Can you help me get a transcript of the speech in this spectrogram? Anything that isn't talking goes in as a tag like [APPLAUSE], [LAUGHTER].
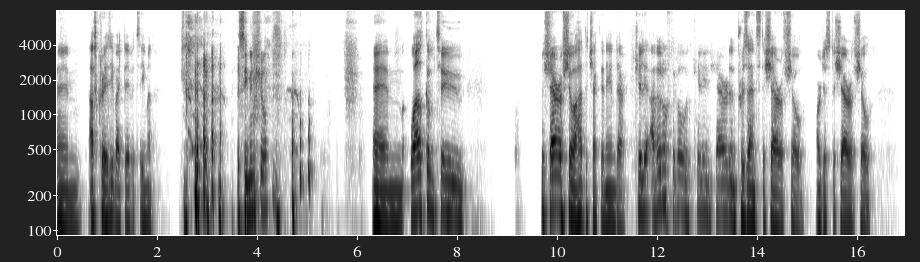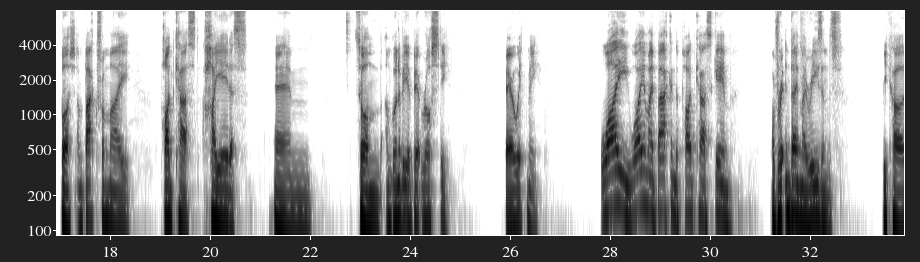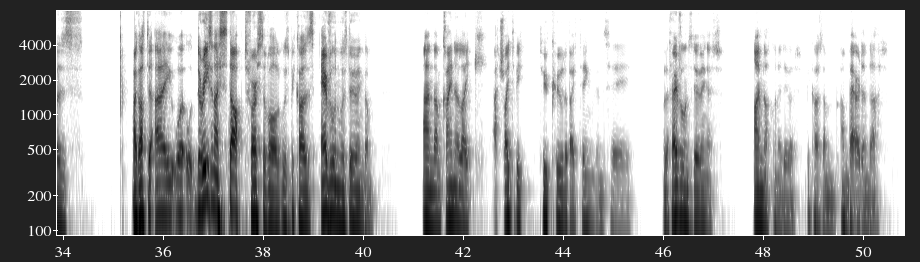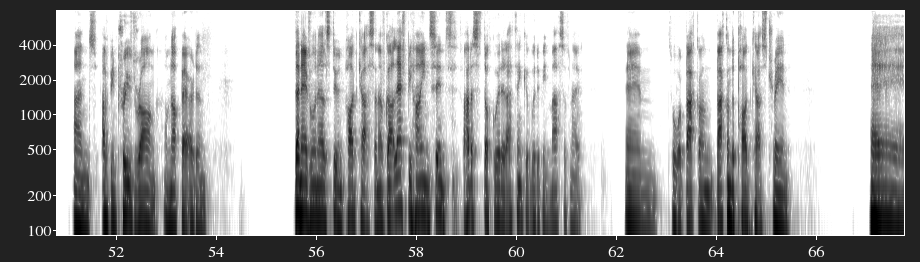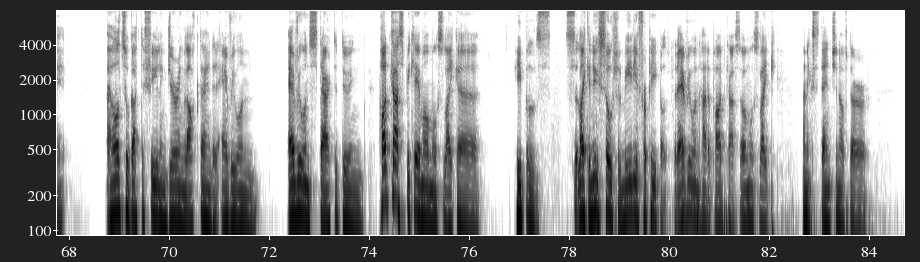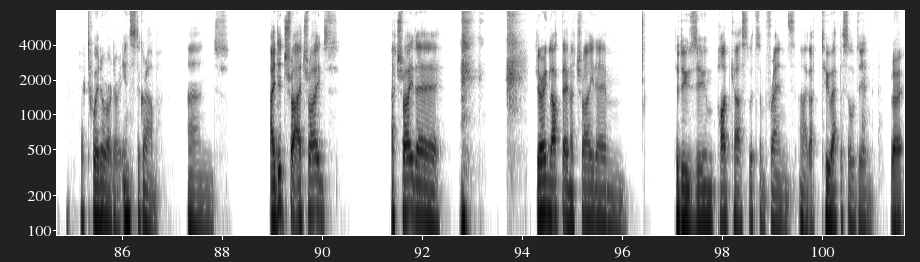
Um, that's crazy about David Seaman. [LAUGHS] the Seaman Show. [LAUGHS] Um, welcome to the Sheriff Show. I had to check the name there. Killian, I don't know if to go with Killian Sheridan presents the Sheriff Show or just the Sheriff Show, but I'm back from my podcast hiatus. Um, so I'm I'm going to be a bit rusty. Bear with me. Why why am I back in the podcast game? I've written down my reasons because I got to I w- the reason I stopped first of all was because everyone was doing them, and I'm kind of like I tried to be too cool about things and say, well, if everyone's doing it, I'm not going to do it because I'm I'm better than that, and I've been proved wrong. I'm not better than than everyone else doing podcasts, and I've got left behind since. If I had stuck with it, I think it would have been massive now. Um, so we're back on back on the podcast train. Uh, I also got the feeling during lockdown that everyone everyone started doing podcasts became almost like a people's like a new social media for people that everyone had a podcast almost like an extension of their their Twitter or their Instagram and I did try I tried I tried uh [LAUGHS] during lockdown I tried um to do Zoom podcast with some friends and I got two episodes in Right.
